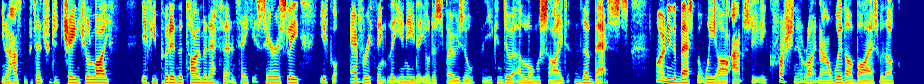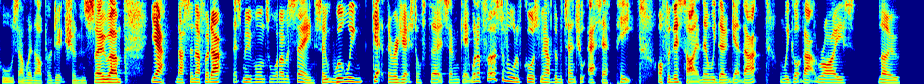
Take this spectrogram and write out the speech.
you know, has the potential to change your life if you put in the time and effort and take it seriously, you've got everything that you need at your disposal and you can do it alongside the best. Not only the best, but we are absolutely crushing it right now with our bias, with our calls, and with our predictions. So, um, yeah, that's enough of that. Let's move on to what I was saying. So, will we get the rejection off 37k? Well, first of all, of course, we have the potential SFP off of this high, and then we don't get that. And we got that rise low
